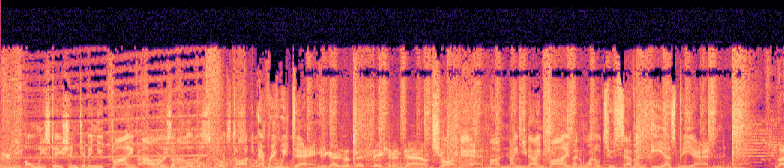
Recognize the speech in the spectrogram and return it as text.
We're the only station giving you five hours of local sports talk every weekday. You guys are the best station in town. Join in on 99.5 and 102.7 ESPN. The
